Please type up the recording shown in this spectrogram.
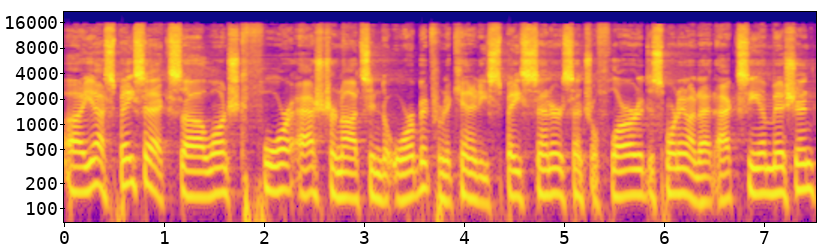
Uh, yeah, SpaceX uh, launched four astronauts into orbit from the Kennedy Space Center, Central Florida, this morning on that Axiom mission.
